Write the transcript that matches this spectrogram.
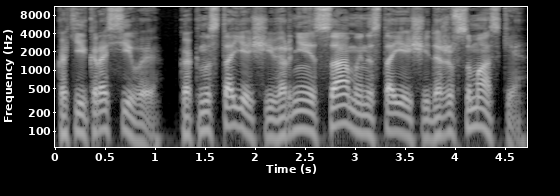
Какие красивые. Как настоящие, вернее, самые настоящие, даже в смазке.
